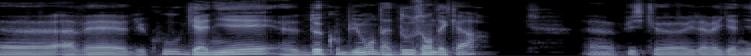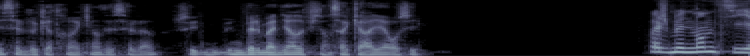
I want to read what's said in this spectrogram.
euh, avait du coup gagné euh, deux Coupes du Monde à 12 ans d'écart puisqu'il avait gagné celle de 95 et celle-là. C'est une, belle manière de finir sa carrière aussi. Moi, je me demande si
